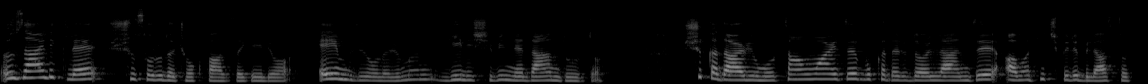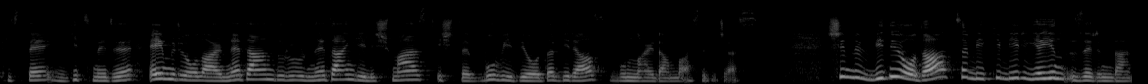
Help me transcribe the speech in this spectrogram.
Özellikle şu soru da çok fazla geliyor. Embriyolarımın gelişimi neden durdu? Şu kadar yumurtam vardı, bu kadarı döllendi ama hiçbiri blastokiste gitmedi. Embriyolar neden durur, neden gelişmez? İşte bu videoda biraz bunlardan bahsedeceğiz. Şimdi videoda tabii ki bir yayın üzerinden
